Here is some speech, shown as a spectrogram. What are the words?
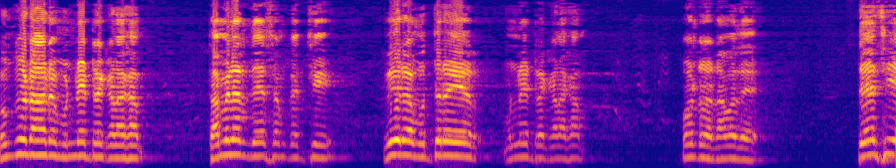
கொங்குநாடு முன்னேற்ற கழகம் தமிழர் தேசம் கட்சி வீர முத்திரையர் முன்னேற்ற கழகம் போன்ற நமது தேசிய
